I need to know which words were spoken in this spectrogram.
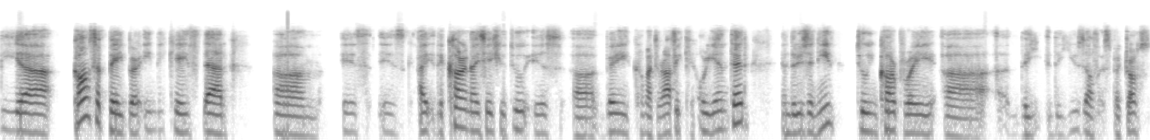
the uh, concept paper indicates that um, is is I, the current ICHQ2 is uh, very chromatographic oriented, and there is a need to incorporate uh, the the use of spectros,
